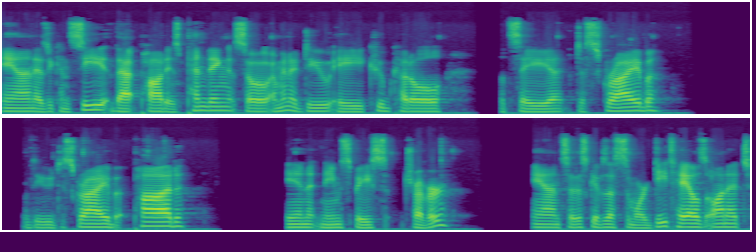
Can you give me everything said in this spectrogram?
And as you can see, that pod is pending. So I'm going to do a kubectl, let's say describe. We'll do describe pod in namespace Trevor. And so this gives us some more details on it.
